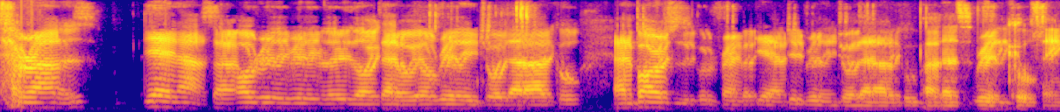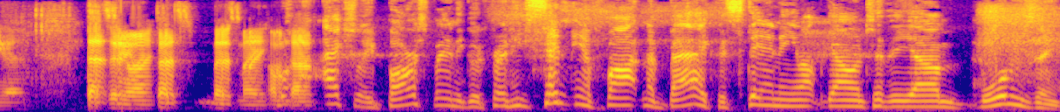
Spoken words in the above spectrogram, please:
Toranas. Yeah, no, so I really, really, really like that. I really enjoyed that article. And Boris is a good friend, but yeah, I did really enjoy that article. But that's a really cool thing. Uh, that's anyway. That's that's me. I'm Well, done. actually, Boris being a good friend, he sent me a fart in a bag for standing him up going to the um, War Museum.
